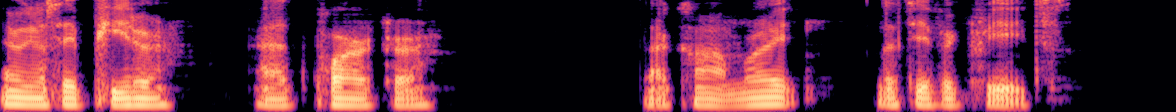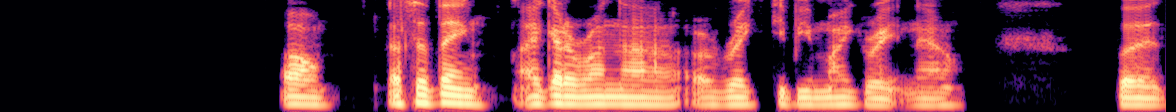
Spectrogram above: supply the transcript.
And we're gonna say Peter at Parker.com, right? Let's see if it creates. Oh, that's the thing. I gotta run a, a rake db migrate now, but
